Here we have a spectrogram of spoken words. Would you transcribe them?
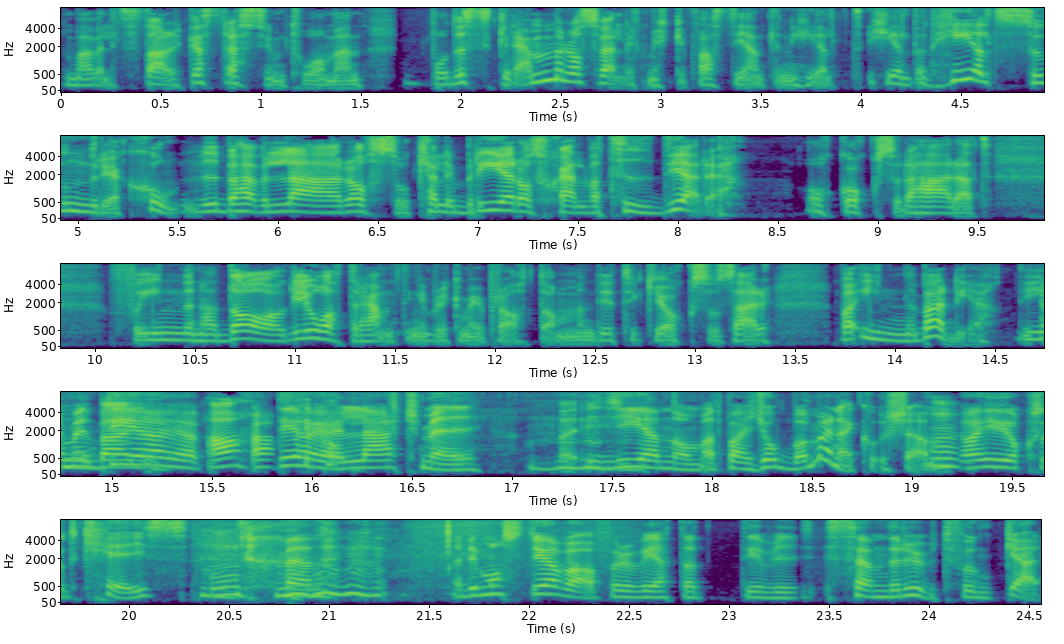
de här väldigt starka stresssymptomen, både skrämmer oss väldigt mycket fast egentligen helt, helt, en helt sund reaktion. Vi behöver lära oss att kalibrera oss själva tidigare. Och också det här att få in den här dagliga återhämtningen brukar man ju prata om. Men det tycker jag också så här, vad innebär det? Det, Ja, men innebär det har jag, Ja, det har jag lärt mig eh, genom att bara jobba med den här kursen. Mm. Jag är ju också ett case. Men det måste jag vara för att veta att det vi sänder ut funkar.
